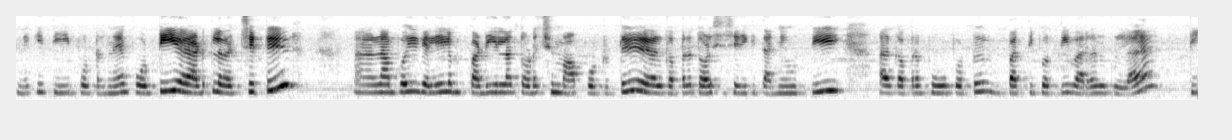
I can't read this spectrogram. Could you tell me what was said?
இன்றைக்கி டீ போட்டிருந்தேன். போட்டு டீ அடுப்பில் வச்சுட்டு நான் போய் வெளியில் படியெல்லாம் தொடச்சி மா போட்டுட்டு அதுக்கப்புறம் துளசி செடிக்கு தண்ணி ஊற்றி அதுக்கப்புறம் பூ போட்டு பத்தி பொத்தி வர்றதுக்குள்ளே டீ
